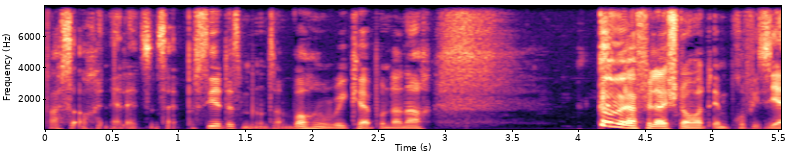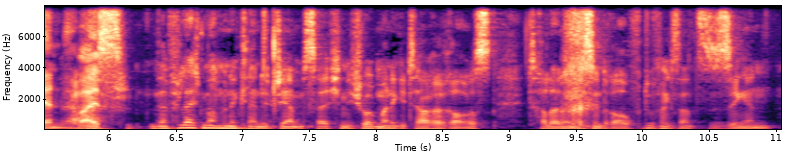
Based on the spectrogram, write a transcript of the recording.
was auch in der letzten Zeit passiert ist mit unserem Wochenrecap und danach können wir ja vielleicht noch was improvisieren, wer ja, weiß. Dann vielleicht machen wir eine kleine Jam-Session. Ich hole meine Gitarre raus, traller ein bisschen drauf, du fängst an zu singen.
